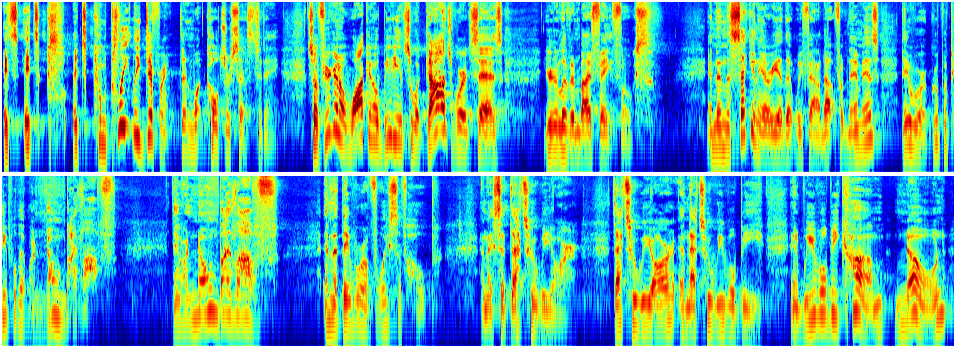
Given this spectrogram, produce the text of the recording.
It's, it's, it's completely different than what culture says today. So if you're going to walk in obedience to what God's word says, you're living by faith, folks. And then the second area that we found out from them is they were a group of people that were known by love. They were known by love and that they were a voice of hope. And I said, That's who we are. That's who we are, and that's who we will be. And we will become known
